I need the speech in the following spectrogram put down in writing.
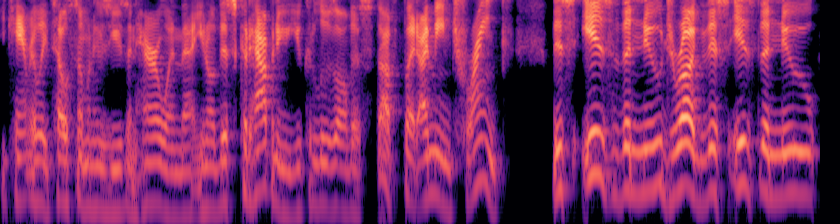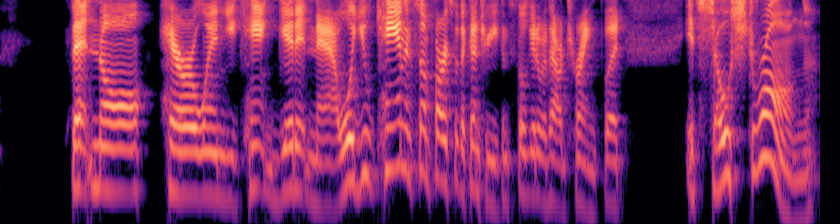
You can't really tell someone who's using heroin that you know this could happen to you. You could lose all this stuff. But i mean tranq this is the new drug. This is the new fentanyl, heroin. You can't get it now. Well, you can in some parts of the country. You can still get it without tranq, but it's so strong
